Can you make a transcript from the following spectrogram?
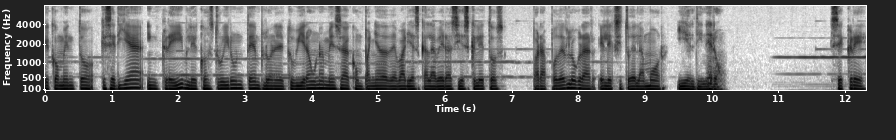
que comentó que sería increíble construir un templo en el que hubiera una mesa acompañada de varias calaveras y esqueletos para poder lograr el éxito del amor y el dinero. Se cree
